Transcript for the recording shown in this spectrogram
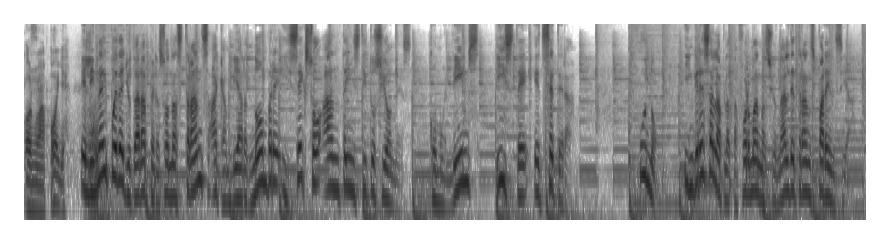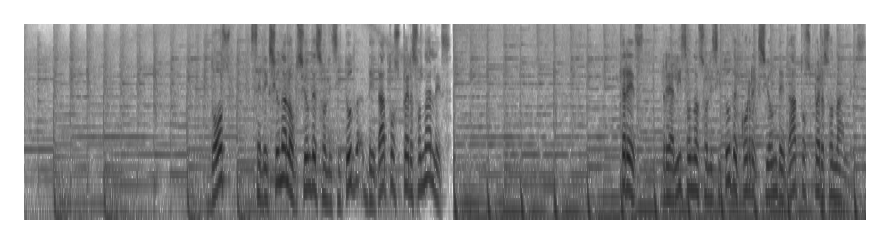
o no apoya? El INAI puede ayudar a personas trans a cambiar nombre y sexo ante instituciones, como el IMSS, ISTE, etc. 1. Ingresa a la Plataforma Nacional de Transparencia. 2. Selecciona la opción de solicitud de datos personales. 3. Realiza una solicitud de corrección de datos personales.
